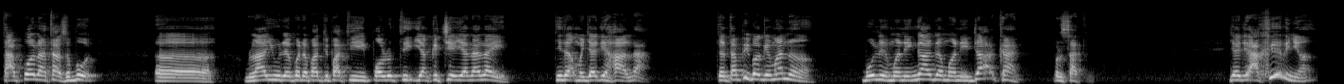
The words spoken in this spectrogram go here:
Tak apalah tak sebut uh, Melayu daripada parti-parti politik yang kecil yang lain-lain. Tidak menjadi hal lah. Tetapi bagaimana boleh meninggal dan menidakkan bersatu. Jadi akhirnya,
